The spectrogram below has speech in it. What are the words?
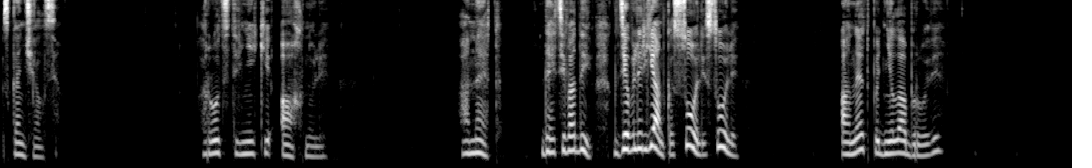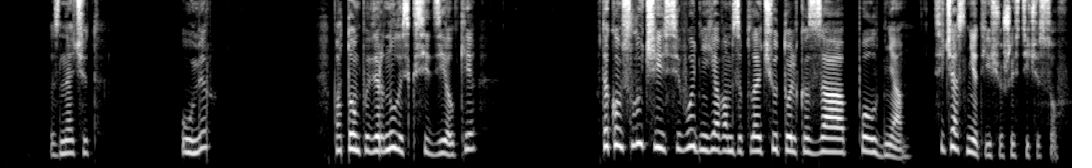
скончался». Родственники ахнули. «Аннет, дайте воды! Где валерьянка? Соли, соли!» Аннет подняла брови. «Значит, умер?» Потом повернулась к сиделке — в таком случае сегодня я вам заплачу только за полдня. Сейчас нет еще шести часов.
